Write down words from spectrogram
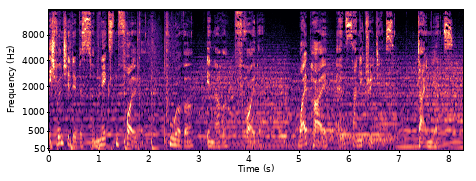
Ich wünsche dir bis zur nächsten Folge pure innere Freude. High and Sunny Greetings. Dein Jens.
